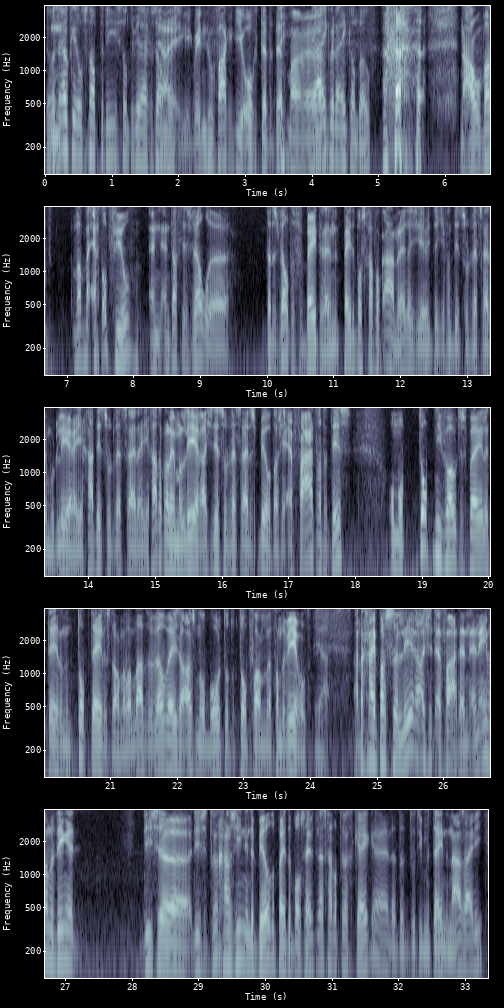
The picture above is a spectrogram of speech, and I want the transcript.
Er was Hm. elke keer ontsnapte die, stond hij weer ergens Ja, anders. ik, ik weet niet hoe vaak ik je oor getetterd heb, maar... Ja, eh, ik ben aan één kant doof. Nou, wat, wat me echt opviel, en, en dat, is wel, eh, dat is wel te verbeteren. En Peter Bos gaf ook aan hè, dat, je, dat je van dit soort wedstrijden moet leren. Je gaat dit soort wedstrijden, je gaat ook alleen maar leren als je dit soort wedstrijden speelt. Als je ervaart wat het is om op topniveau te spelen tegen een top tegenstander. Want laten we wel wezen, Arsenal behoort tot de top van, van de wereld. Ja. Nou, dan ga je pas eh, leren als je het ervaart. En, en een van de dingen die ze, die ze terug gaan zien in de beelden. Peter Bos heeft de wedstrijd al teruggekeken. Hè, dat, dat doet hij meteen daarna, zei hij.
